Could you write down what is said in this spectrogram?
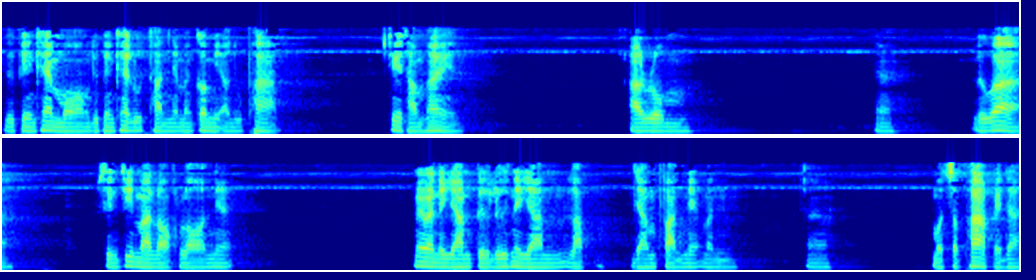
หรือเพียงแค่มอง หรือเพียงแค่รู้ทันเนี่ยมันก็มีอนุภาพ ที่ทำให้ อารมณ์นะหรือว่าสิ่งที่มาหลอกหลอนเนี่ย ไม่ว่าในยามตื่นหรือในยามหลับ ยามฝันเนี่ยมันหมดสภาพไปได้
